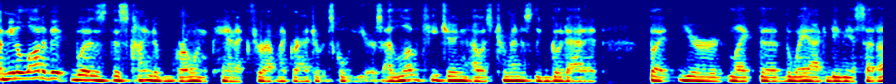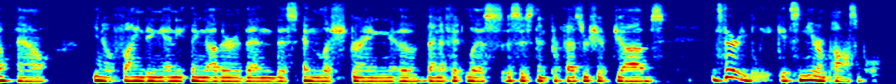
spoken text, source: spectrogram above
I mean, a lot of it was this kind of growing panic throughout my graduate school years. I love teaching. I was tremendously good at it, but you're like the the way academia is set up now. You know, finding anything other than this endless string of benefitless assistant professorship jobs, it's very bleak. It's near impossible.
